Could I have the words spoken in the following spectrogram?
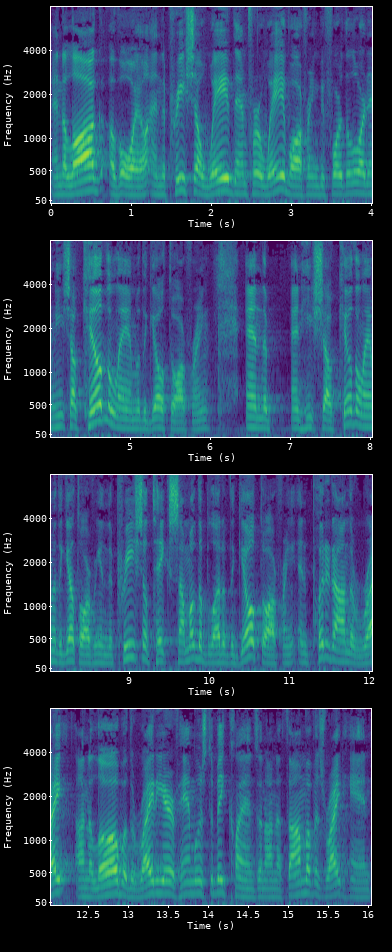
and the log of oil, and the priest shall wave them for a wave offering before the Lord. And he shall kill the lamb of the guilt offering, and, the, and he shall kill the lamb of the guilt offering, and the priest shall take some of the blood of the guilt offering and put it on the right on the lobe of the right ear of him who is to be cleansed, and on the thumb of his right hand,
